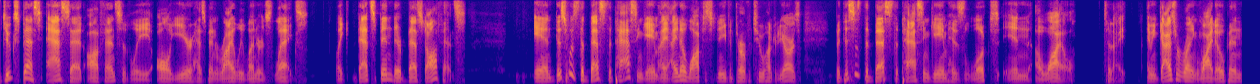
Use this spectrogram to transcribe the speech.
Duke's best asset offensively all year has been Riley Leonard's legs. Like that's been their best offense. And this was the best the passing game. I, I know Loftis didn't even throw for 200 yards. But this is the best the passing game has looked in a while tonight. I mean, guys were running wide open.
